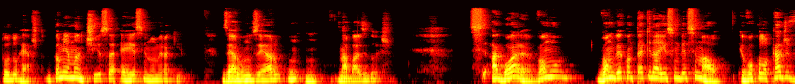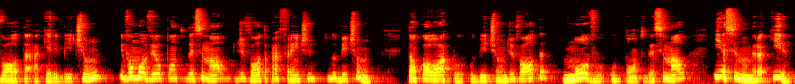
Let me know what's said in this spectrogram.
todo o resto. Então, minha mantissa é esse número aqui, 01011, na base 2. Agora, vamos, vamos ver quanto é que dá isso em decimal. Eu vou colocar de volta aquele bit 1 e vou mover o ponto decimal de volta para frente do bit 1. Então, coloco o bit 1 de volta, movo o ponto decimal e esse número aqui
